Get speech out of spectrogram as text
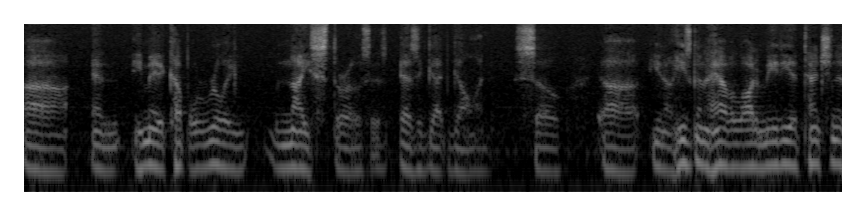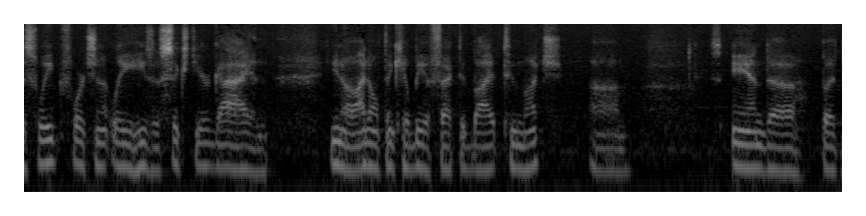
Uh, and he made a couple really nice throws as, as it got going. So, uh, you know, he's going to have a lot of media attention this week. Fortunately, he's a sixth-year guy, and you know, I don't think he'll be affected by it too much. Um, and uh, but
